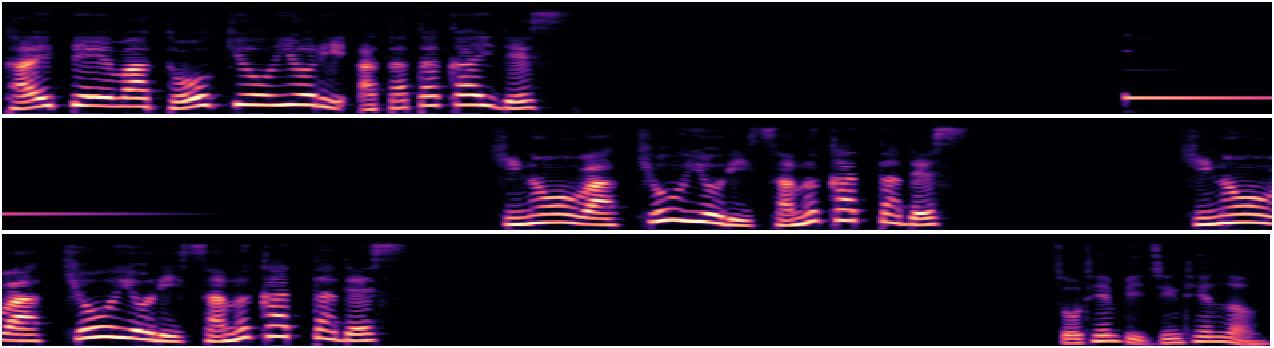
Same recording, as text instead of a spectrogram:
台北は東京より暖かいです。昨日は今日より寒かったです。昨日は今日より寒かったです。昨天比今天冷。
